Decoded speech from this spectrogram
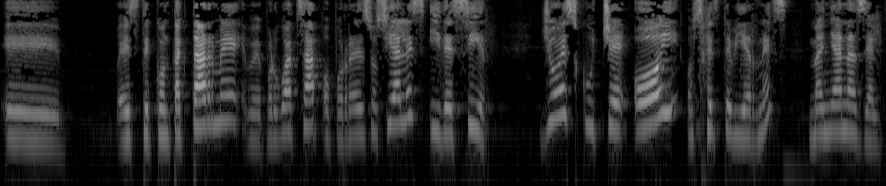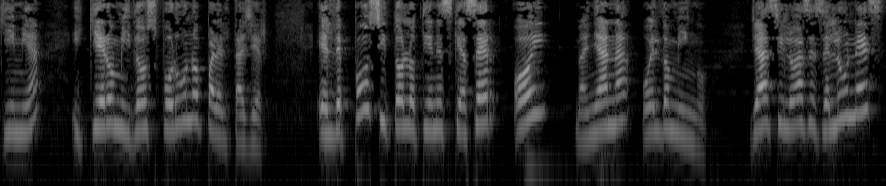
eh, este, contactarme eh, por WhatsApp o por redes sociales y decir, yo escuché hoy, o sea, este viernes, mañanas de alquimia, y quiero mi dos por uno para el taller. El depósito lo tienes que hacer hoy, mañana o el domingo. Ya si lo haces el lunes,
